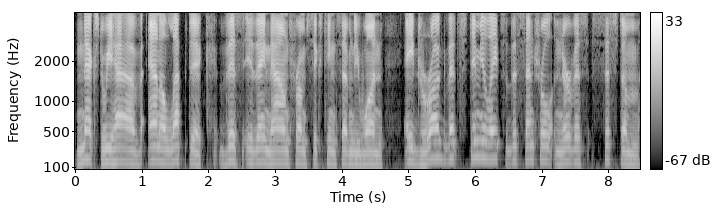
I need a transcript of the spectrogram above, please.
Next, we have analeptic. This is a noun from 1671, a drug that stimulates the central nervous system.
